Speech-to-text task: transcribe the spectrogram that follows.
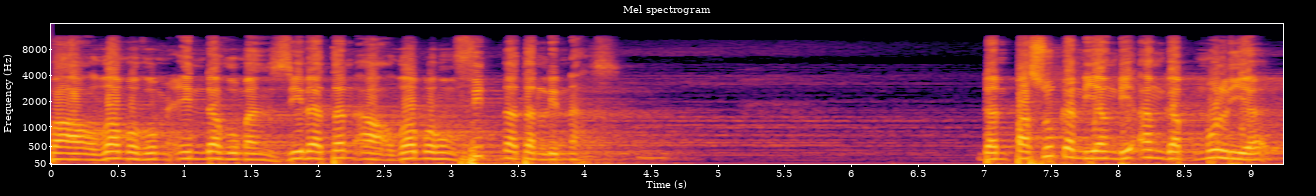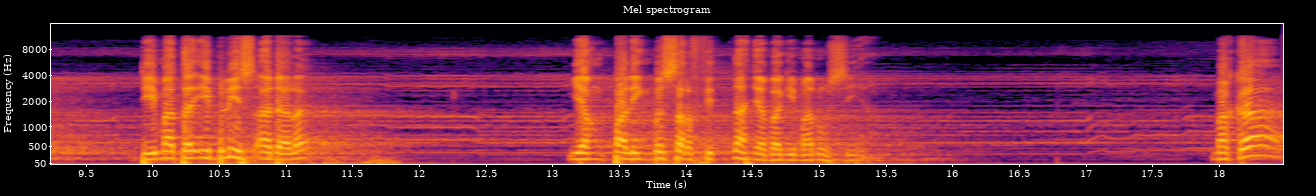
Fa'adhamuhum indahu manzilatan a'dhamuhum fitnatan linnas. Dan pasukan yang dianggap mulia di mata iblis adalah yang paling besar fitnahnya bagi manusia. Maka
